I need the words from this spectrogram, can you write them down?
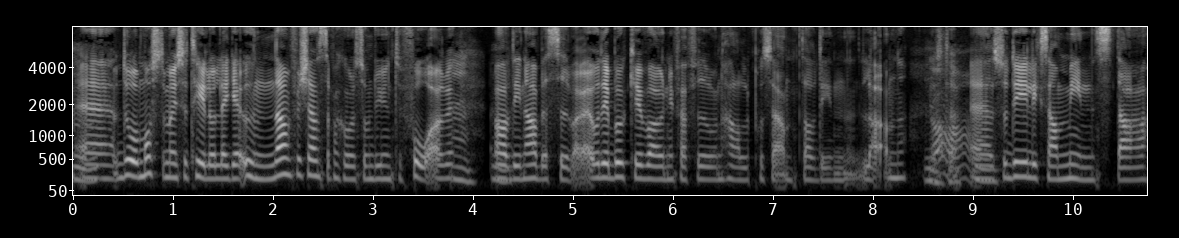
Eh, då måste man ju se till att lägga undan för tjänstepension som du ju inte får av din arbetsgivare. Och det brukar ju vara ungefär 4,5 procent av din lön. Eh, så det är liksom minsta,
